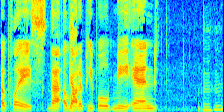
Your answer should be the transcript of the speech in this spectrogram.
a place that a lot of people meet, and mm-hmm.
